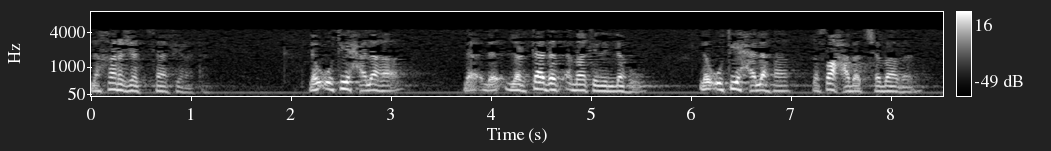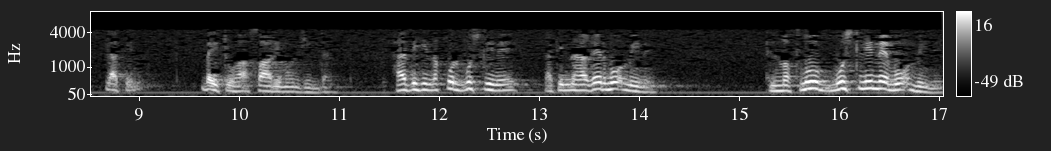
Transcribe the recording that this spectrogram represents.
لخرجت سافرة. لو أتيح لها لارتادت أماكن اللهو لو أتيح لها لصاحبت شبابا. لكن بيتها صارم جدا. هذه نقول مسلمة لكنها غير مؤمنة. المطلوب مسلمة مؤمنة.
